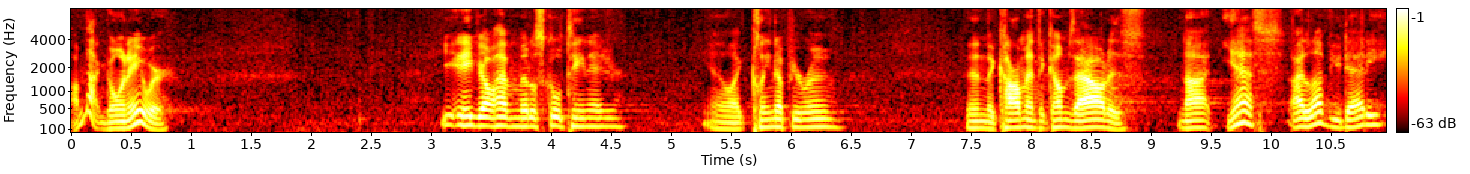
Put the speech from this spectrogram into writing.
I'm not going anywhere. Any of y'all have a middle school teenager? You know, like clean up your room? then the comment that comes out is not, Yes, I love you, Daddy.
